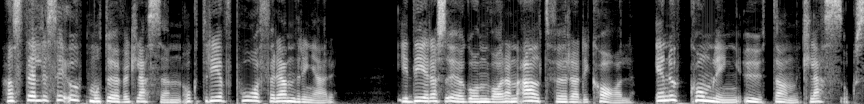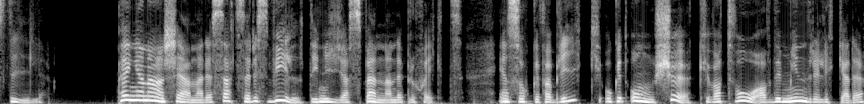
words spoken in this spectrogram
Han ställde sig upp mot överklassen och drev på förändringar. I deras ögon var han alltför radikal, en uppkomling utan klass och stil. Pengarna han tjänade satsades vilt i nya spännande projekt. En sockerfabrik och ett ångkök var två av de mindre lyckade.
